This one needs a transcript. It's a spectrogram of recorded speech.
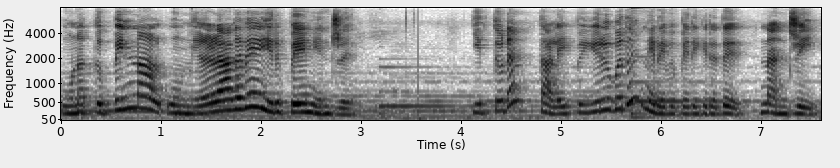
உனக்கு பின்னால் உன் நிழலாகவே இருப்பேன் என்று. இத்துடன் தலைப்பு இருபது நிறைவு பெறுகிறது. நன்றி.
